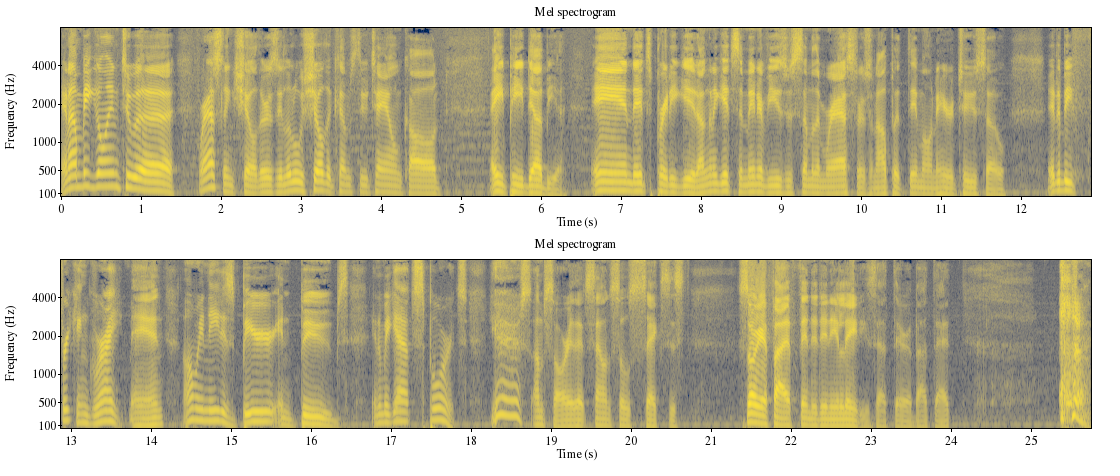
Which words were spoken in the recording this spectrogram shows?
And I'll be going to a wrestling show. There's a little show that comes through town called APW. And it's pretty good. I'm going to get some interviews with some of them wrestlers, and I'll put them on here too. So it'll be freaking great, man. All we need is beer and boobs. And we got sports. Yes. I'm sorry. That sounds so sexist. Sorry if I offended any ladies out there about that. and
